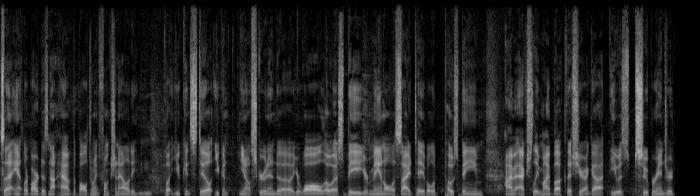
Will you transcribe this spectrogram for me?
So that antler bar does not have the ball joint functionality, Mm-hmm. but you can still you can you know screw it into your wall, OSB, your mantle, a side table, a post beam. I'm actually my buck this year. I got he was super injured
